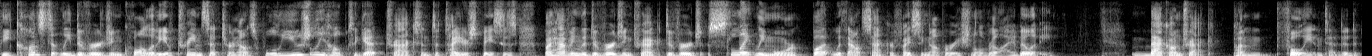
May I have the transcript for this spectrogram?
the constantly diverging quality of train set turnouts will usually help to get tracks into tighter spaces by having the diverging track diverge slightly more, but without sacrificing operational reliability. Back on track, pun fully intended.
